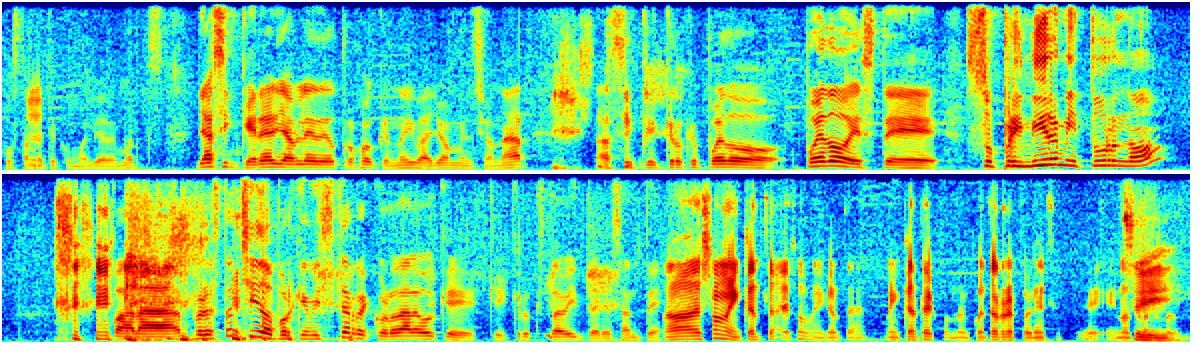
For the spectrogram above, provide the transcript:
justamente como el Día de Muertos. Ya sin querer ya hablé de otro juego que no iba yo a mencionar, así que creo que puedo puedo este suprimir mi turno para pero está chido porque me hiciste recordar algo que, creo que estaba interesante. No, eso me encanta, eso me encanta. Me encanta cuando encuentro referencias en otros sí.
